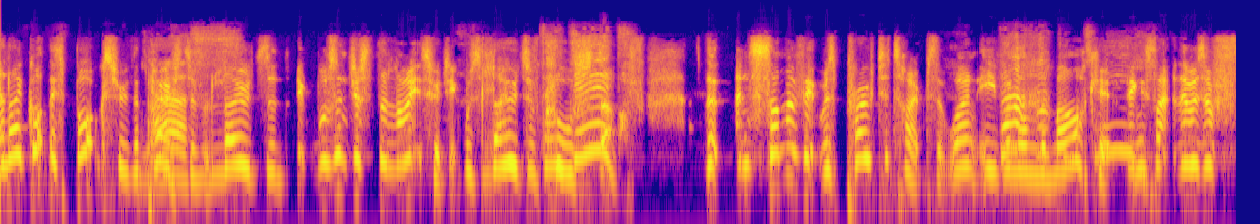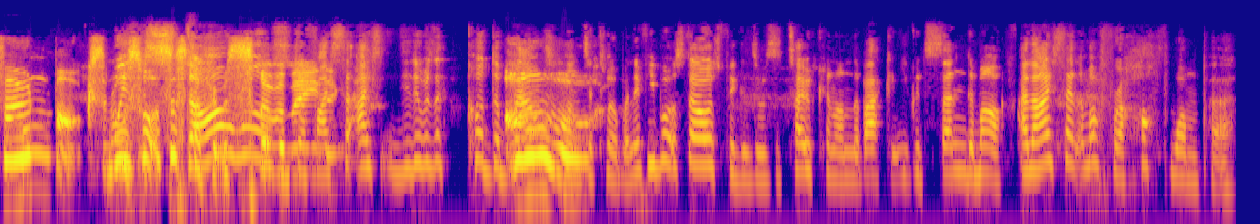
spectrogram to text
And I got this box through the Yes. post of loads of. It wasn't just the light switch; it was loads of They cool did. stuff. That, and some of it was prototypes that weren't even That on the market. Things like there was a phone box and all With sorts of Star stuff. It was so Wars stuff, amazing. I I there was a called the Bounty Oh. Hunter Club, and if you bought Star Wars figures, there was a token on the back, and you could send them off. And I sent them off for a Hoth Wampa,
